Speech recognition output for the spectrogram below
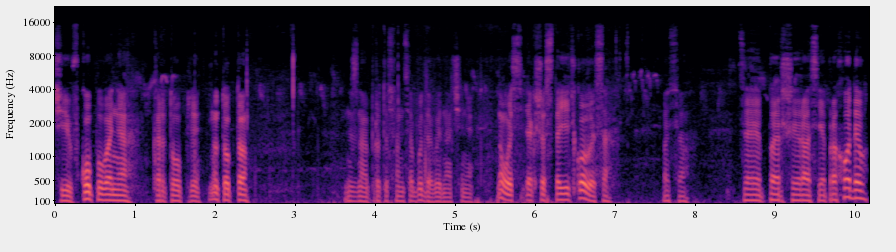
чи вкопування картоплі. Ну, тобто, не знаю, проти сонця буде видно. Ну ось, якщо стоїть колеса, ось. о. Це перший раз я проходив.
